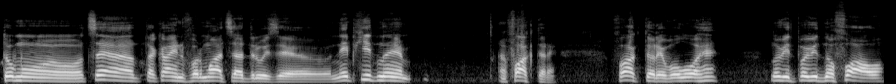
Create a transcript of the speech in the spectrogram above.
Тому це така інформація, друзі. Необхідні фактори. Фактори вологи, ну, відповідно, ФАО.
